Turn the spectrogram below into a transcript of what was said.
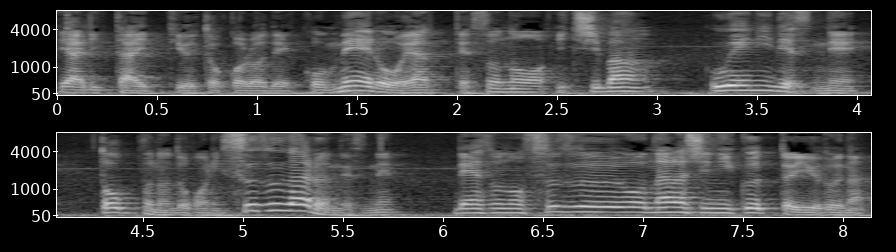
やりたいっていうところで、こう迷路をやって、その一番上にですね、トップのとこに鈴があるんですね。で、その鈴を鳴らしに行くというふうな、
